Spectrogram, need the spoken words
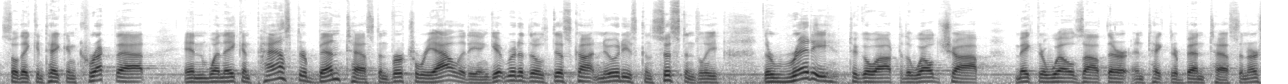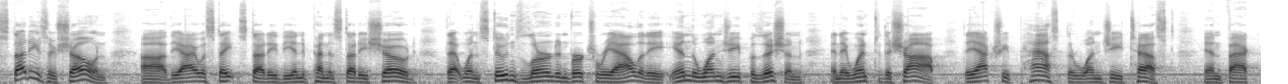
so they can take and correct that. And when they can pass their bend test in virtual reality and get rid of those discontinuities consistently, they're ready to go out to the weld shop make their welds out there and take their bend tests. And our studies have shown, uh, the Iowa State study, the independent study showed that when students learned in virtual reality in the 1G position and they went to the shop, they actually passed their 1G test. In fact,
